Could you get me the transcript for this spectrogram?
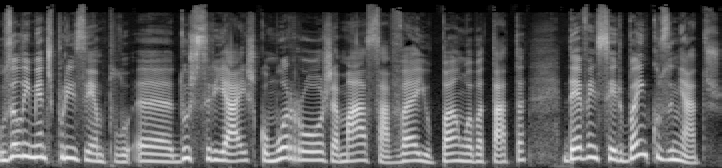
Os alimentos, por exemplo, uh, dos cereais, como o arroz, a massa, a aveia, o pão, a batata, devem ser bem cozinhados.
